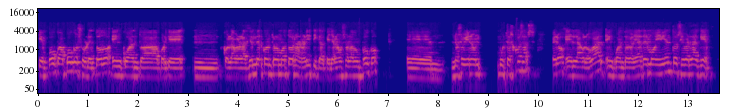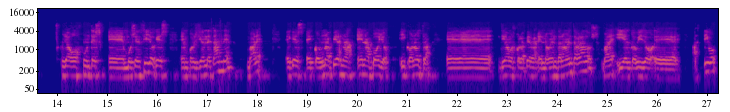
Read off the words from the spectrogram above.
que poco a poco, sobre todo en cuanto a, porque mm, con la valoración del control motor analítica, que ya lo hemos hablado un poco, no se vieron muchas cosas, pero en la global, en cuanto a calidad del movimiento, sí es verdad que yo hago un test eh, muy sencillo que es en posición de tándem, ¿vale? Eh, que es eh, con una pierna en apoyo y con otra, digamos, con la pierna en 90-90 grados, ¿vale? Y el tobillo activo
